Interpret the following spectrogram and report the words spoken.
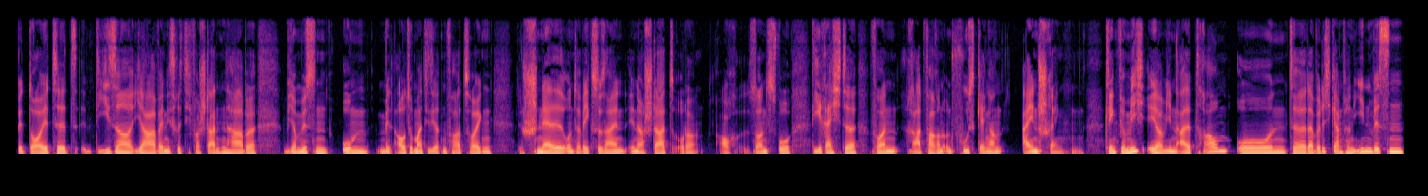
bedeutet dieser, ja, wenn ich es richtig verstanden habe, wir müssen, um mit automatisierten Fahrzeugen schnell unterwegs zu sein in der Stadt oder auch sonst wo, die Rechte von Radfahrern und Fußgängern einschränken. Klingt für mich eher wie ein Albtraum und äh, da würde ich gern von Ihnen wissen,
